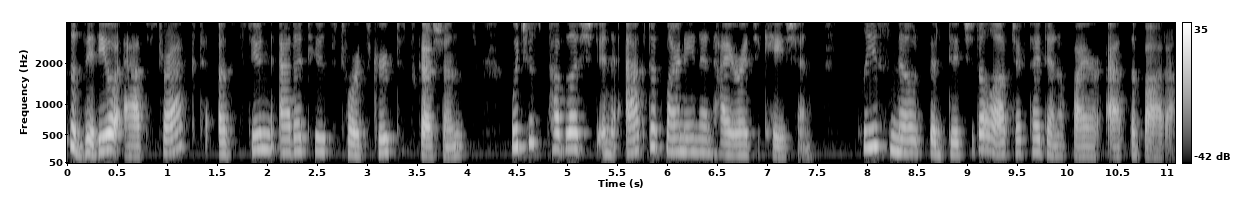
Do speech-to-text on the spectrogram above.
is a video abstract of student attitudes towards group discussions, which is published in Active Learning in Higher Education. Please note the digital object identifier at the bottom.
